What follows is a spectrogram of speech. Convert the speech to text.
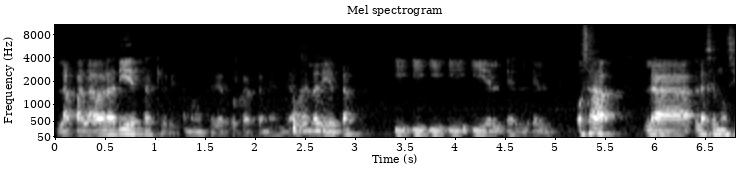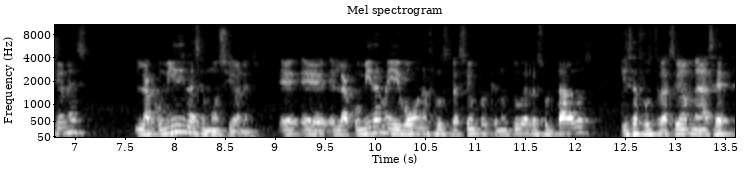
la palabra dieta, que ahorita me gustaría tocar también el tema de la dieta, y, y, y, y el, el, el, O sea, la, las emociones, la comida y las emociones. Eh, eh, la comida me llevó a una frustración porque no tuve resultados y esa frustración me hace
